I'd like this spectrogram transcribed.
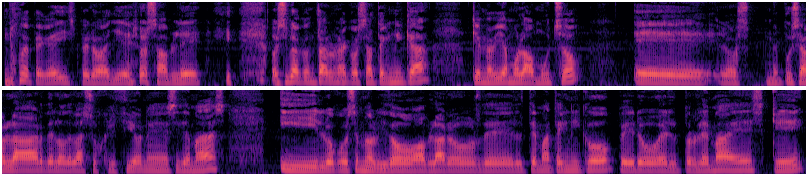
No me peguéis, pero ayer os hablé, os iba a contar una cosa técnica que me había molado mucho. Eh, me puse a hablar de lo de las suscripciones y demás y luego se me olvidó hablaros del tema técnico, pero el problema es que,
